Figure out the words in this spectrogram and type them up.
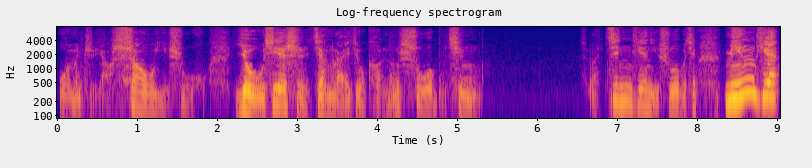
我们只要稍一疏忽，有些事将来就可能说不清了，是吧？今天你说不清，明天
